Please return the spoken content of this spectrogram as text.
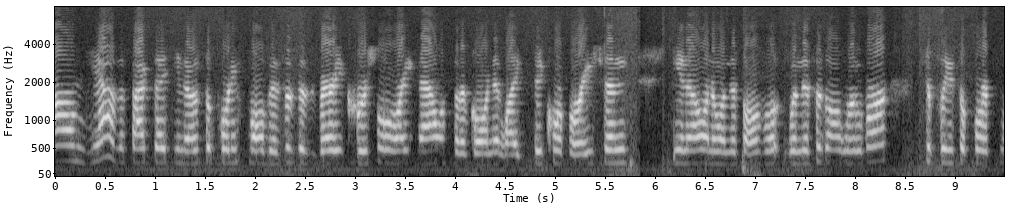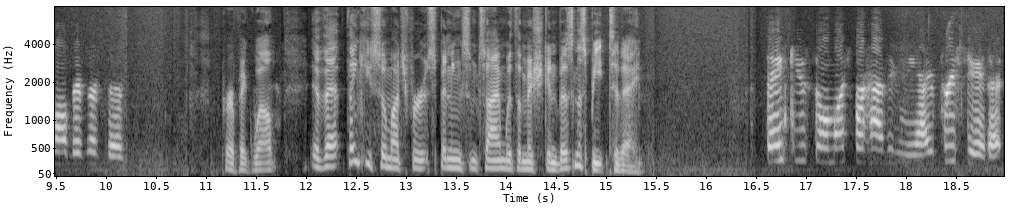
Um, yeah, the fact that you know supporting small business is very crucial right now instead of going to like big corporations. You know, and when this all when this is all over, to please support small businesses. Perfect. Well, Ivette, thank you so much for spending some time with the Michigan Business Beat today. Thank you so much for having me. I appreciate it.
